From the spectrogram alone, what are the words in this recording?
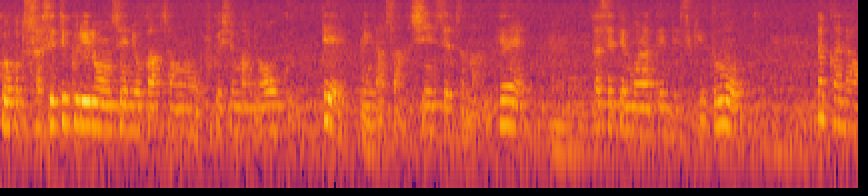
こういうことさせてくれる温泉旅館さんも福島には多くって皆さん親切なんでうん。させてもらってるんですけどだから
